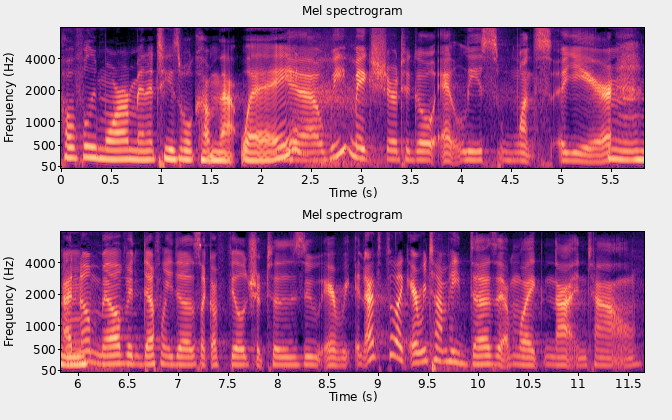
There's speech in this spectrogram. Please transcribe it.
Hopefully, more amenities will come that way. Yeah, we make sure to go at least once a year. Mm-hmm. I know Melvin definitely does like a field trip to the zoo every, and I feel like every time he does it, I'm like not in town.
